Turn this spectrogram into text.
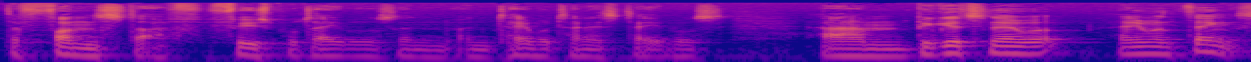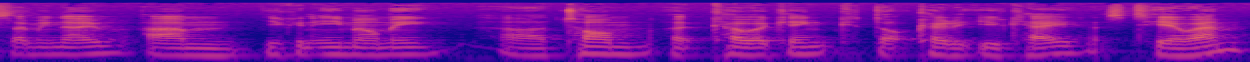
the fun stuff, foosball tables and, and table tennis tables. Um, be good to know what anyone thinks. Let me know. Um, you can email me, uh, tom at coworkinc.co.uk, that's T O M,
